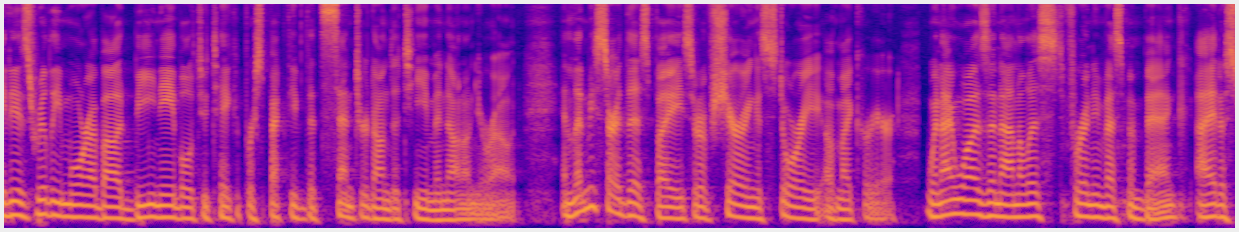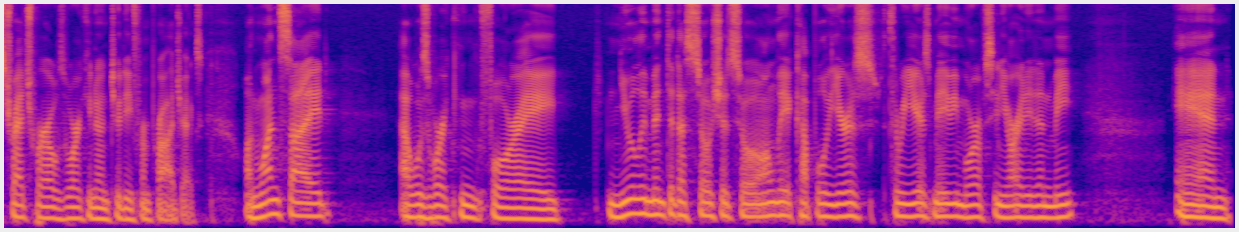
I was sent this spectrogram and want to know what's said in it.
it is really more about being able to take a perspective that's centered on the team and not on your own. And let me start this by sort of sharing a story of my career. When I was an analyst for an investment bank, I had a stretch where I was working on two different projects. On one side, I was working for a newly minted associate, so only a couple of years, three years maybe more of seniority than me. And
